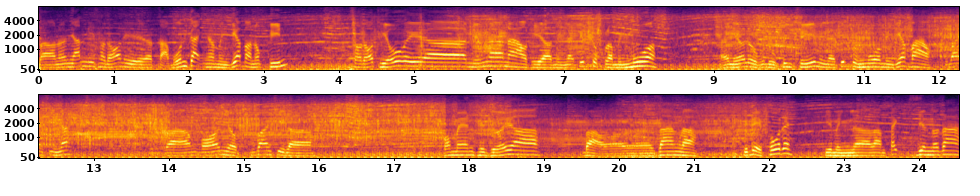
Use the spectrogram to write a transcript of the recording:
bào nó nhẵn đi sau đó thì cả bốn cạnh mình ghép vào nó kín. Sau đó thiếu cái uh, miếng ờ, nào thì uh, mình lại tiếp tục là mình mua. Đấy nếu đủ đủ kinh phí mình lại tiếp tục mua mình ghép vào. Các anh chị nhá. Và cũng có nhiều các anh chị là comment phía dưới uh, bảo ờ, Giang là cái bể phốt ấy thì mình là làm tách riêng nó ra.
